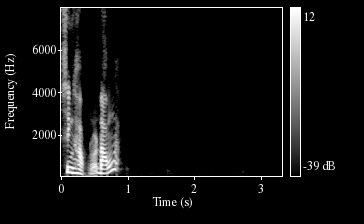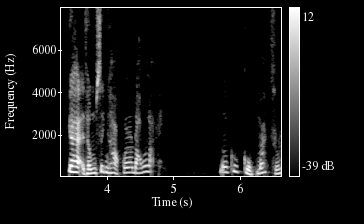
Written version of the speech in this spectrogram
sinh học nó đóng lại. Cái hệ thống sinh học nó đóng lại nó cứ cụp mắt xuống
